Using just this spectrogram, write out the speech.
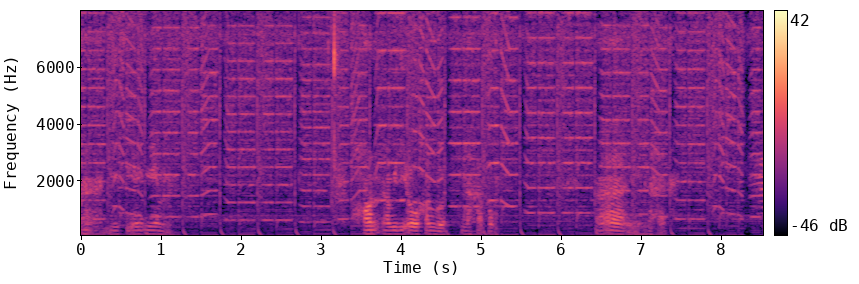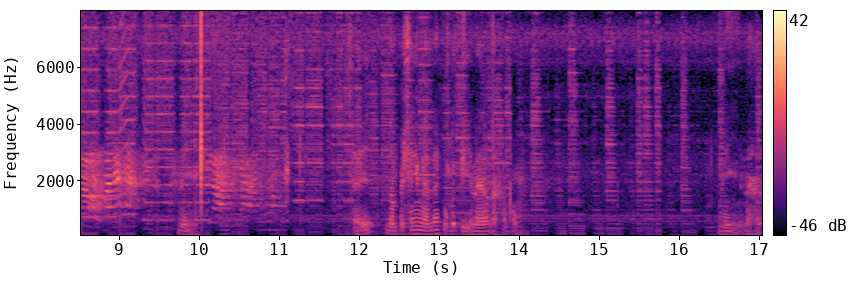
อ่า DCIM คอนวิดีโอคอนเวิร์ตนะครับผม อ่า นี่นะฮะ นี่ ใช้นำไปใช้งานได้ปกติแล้วนะครับผม นี่นะฮะ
